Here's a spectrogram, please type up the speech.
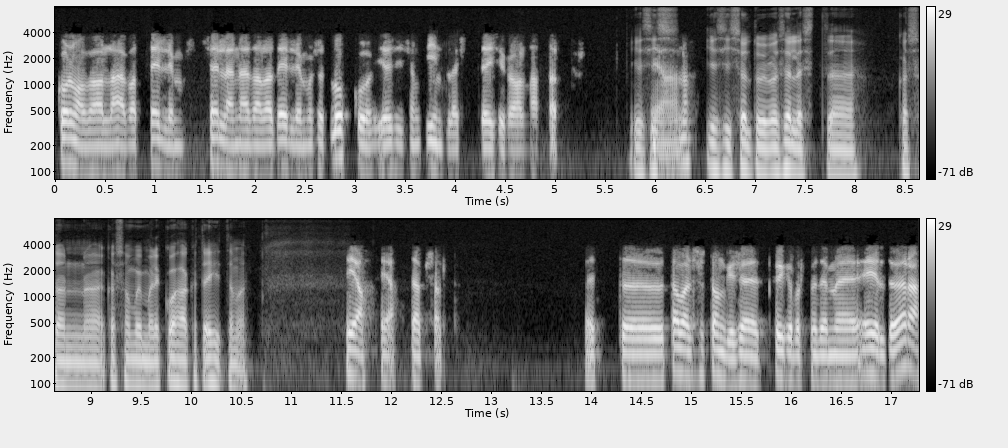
kolmapäeval lähevad tellimus, selle nädala tellimused lukku ja siis on kindlasti teisipäeval nad Tartus. ja siis, no. ja siis sõltub juba sellest, äh, kas on, kas on võimalik kohe hakata ehitama ja,? jah, jah, täpselt. Et äh, tavaliselt ongi see, et kõigepealt me teeme eeltöö ära,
